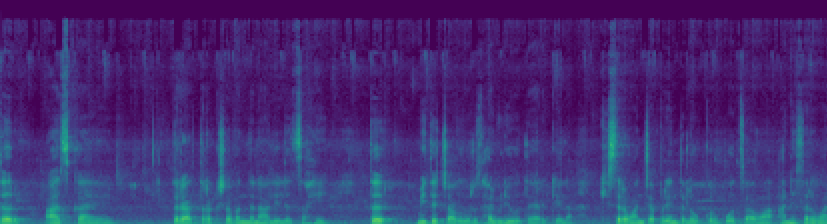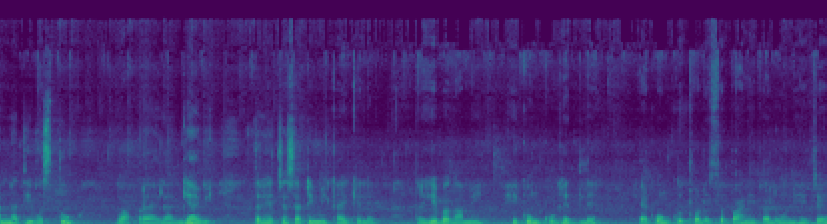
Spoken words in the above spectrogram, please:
तर आज काय आहे? तर आता रक्षाबंधन आलेलंच आहे. तर मी त्याच्या अगोदरच हा व्हिडिओ तयार केला की सर्वांच्यापर्यंत लवकर पोचावा आणि सर्वांना ती वस्तू वापरायला घ्यावी. तर ह्याच्यासाठी मी काय केलं? तर हे बघा मी हे कुंकू घेतले. या कुंकूत थोडंसं पाणी घालवून ह्याचे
